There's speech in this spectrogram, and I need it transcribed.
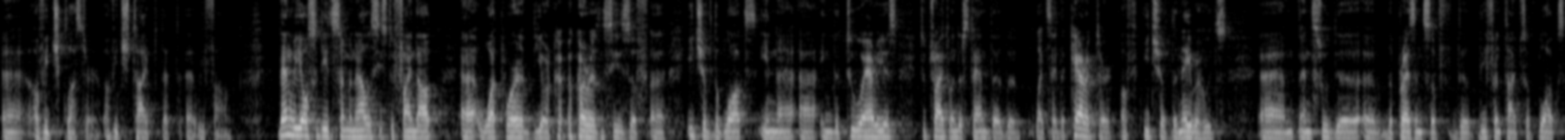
of each cluster, of each type that we found. Then we also did some analysis to find out uh, what were the occurrences of uh, each of the blocks in, uh, in the two areas to try to understand the, the, let's say, the character of each of the neighborhoods um, and through the, uh, the presence of the different types of blocks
